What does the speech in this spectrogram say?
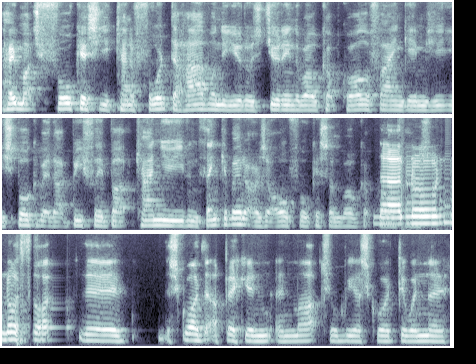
how much focus you can afford to have on the Euros during the World Cup qualifying games. You, you spoke about that briefly, but can you even think about it, or is it all focused on World Cup? No, no, no thought. The the squad that I pick in, in March will be a squad to win the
